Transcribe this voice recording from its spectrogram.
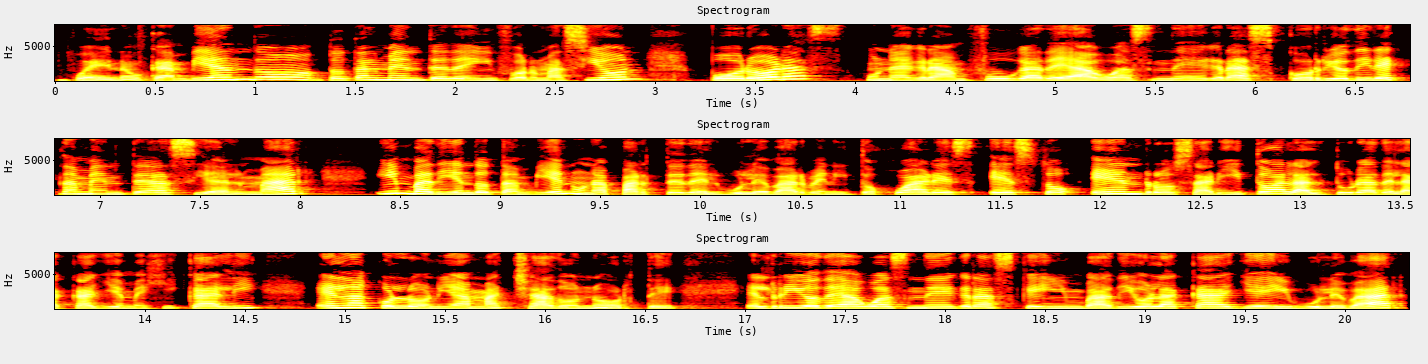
Bueno, cambiando totalmente de información, por horas una gran fuga de aguas negras corrió directamente hacia el mar, invadiendo también una parte del Boulevard Benito Juárez, esto en Rosarito, a la altura de la calle Mexicali, en la colonia Machado Norte. El río de aguas negras que invadió la calle y Boulevard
